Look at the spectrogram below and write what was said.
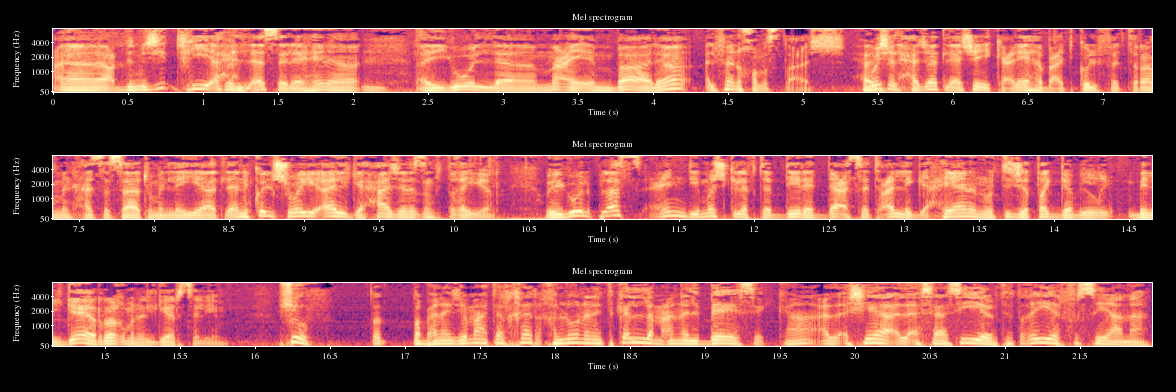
آه، عبد المجيد في أحد الأسئلة هنا آه، يقول آه، معي امبالا 2015 حلو. وش الحاجات اللي أشيك عليها بعد كل فترة من حساسات ومن ليات؟ لأن كل شوي ألقى حاجة لازم تتغير. ويقول بلس عندي مشكلة في تبديل الدعسه تعلق أحيانا وتجي طقة بال- بالجير رغم إن الجير سليم. شوف طبعا يا جماعة الخير خلونا نتكلم عن ال basic ها على الأشياء الأساسية اللي بتتغير في الصيانات.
